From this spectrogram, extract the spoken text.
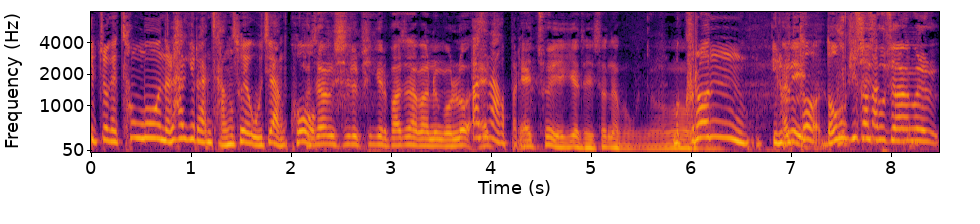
일종의 청문을 하기로 한 장소에 오지 않고 화장실을 핑계로 빠져나가는 걸로 빠져나가 애, 버려요. 애초에 얘기가 돼 있었나 보군요. 뭐 그런 일부터 아니, 너무 기가 막히게 구치소장을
